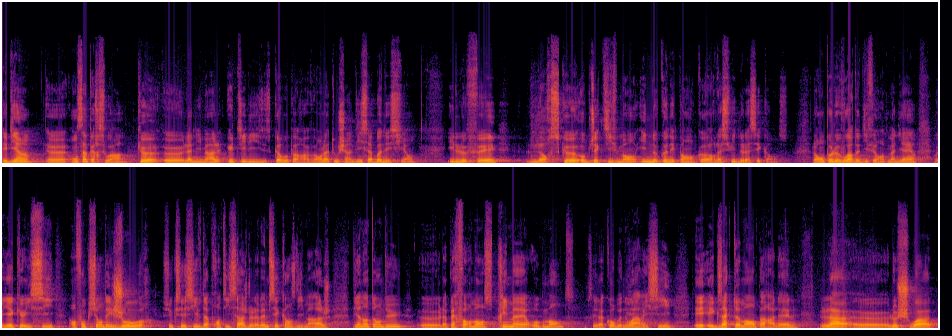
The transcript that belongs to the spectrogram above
Eh bien, euh, on s'aperçoit que euh, l'animal utilise, comme auparavant, la touche indice à bon escient. Il le fait lorsque, objectivement, il ne connaît pas encore la suite de la séquence. Alors on peut le voir de différentes manières. Vous voyez qu'ici, en fonction des jours successifs d'apprentissage de la même séquence d'images, bien entendu, euh, la performance primaire augmente, c'est la courbe noire ici, et exactement en parallèle, là, euh, le choix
